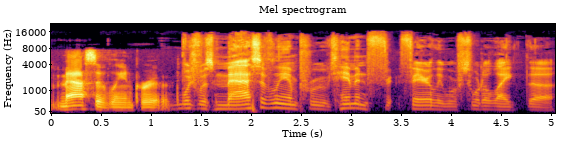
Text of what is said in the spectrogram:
massively improved. which was massively improved. Him and F- Fairley were sort of like the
